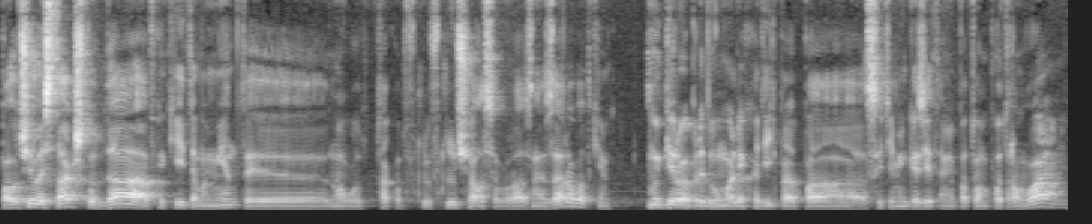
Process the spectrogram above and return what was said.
Получилось так, что да, в какие-то моменты, э, ну, вот так вот вклю- включался в разные заработки. Мы первое придумали ходить по, по- с этими газетами потом по трамваям.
